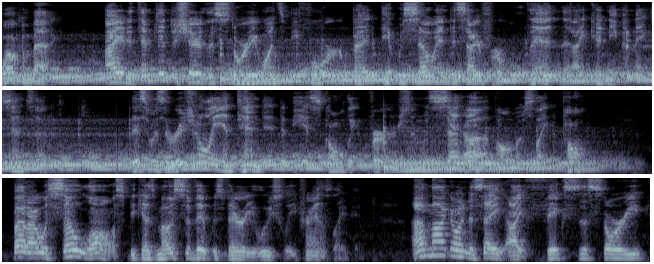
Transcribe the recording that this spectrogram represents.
Welcome back. I had attempted to share this story once before, but it was so indecipherable then that I couldn't even make sense out of it. This was originally intended to be a skaldic verse and was set up almost like a poem. But I was so lost because most of it was very loosely translated. I'm not going to say I fixed the story,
